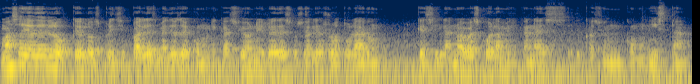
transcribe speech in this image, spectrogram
Más allá de lo que los principales medios de comunicación y redes sociales rotularon, que si la nueva escuela mexicana es educación comunista,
